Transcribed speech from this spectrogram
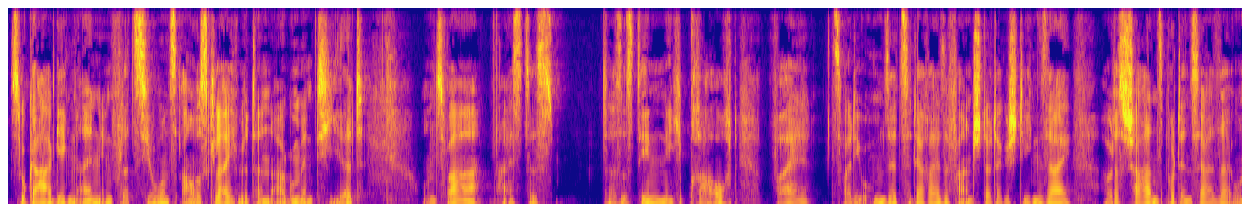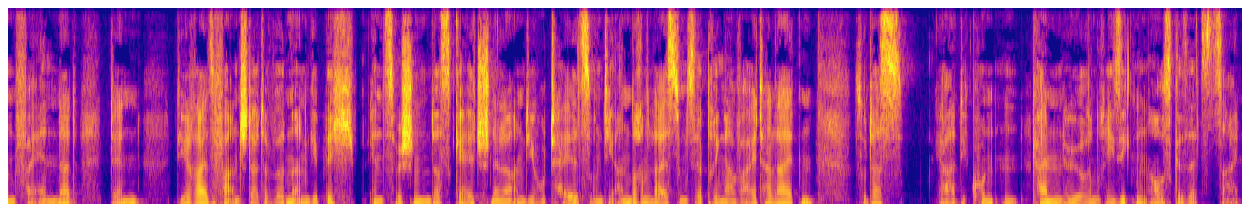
Sogar gegen einen Inflationsausgleich wird dann argumentiert. Und zwar heißt es, dass es den nicht braucht, weil zwar die Umsätze der Reiseveranstalter gestiegen sei, aber das Schadenspotenzial sei unverändert, denn die Reiseveranstalter würden angeblich inzwischen das Geld schneller an die Hotels und die anderen Leistungserbringer weiterleiten, sodass ja die Kunden keinen höheren Risiken ausgesetzt seien.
